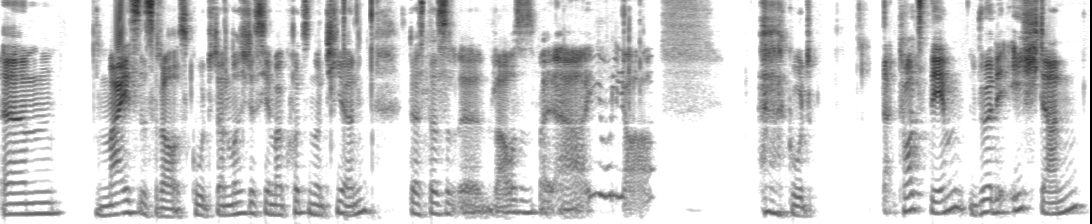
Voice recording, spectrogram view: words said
Ähm, Mais ist raus. Gut, dann muss ich das hier mal kurz notieren, dass das äh, raus ist bei. Ah, Julia. Gut. Da, trotzdem würde ich dann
